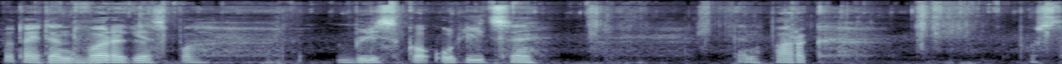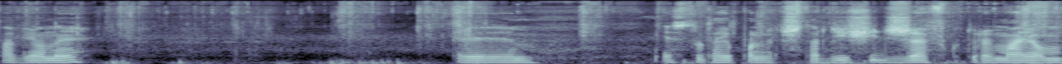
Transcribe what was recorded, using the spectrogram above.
Tutaj ten dworek jest blisko ulicy. Ten park postawiony. Jest tutaj ponad 40 drzew, które mają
